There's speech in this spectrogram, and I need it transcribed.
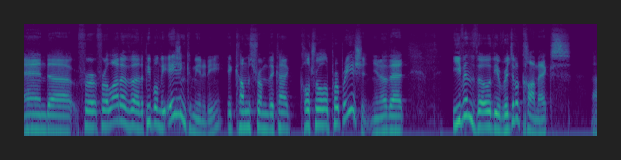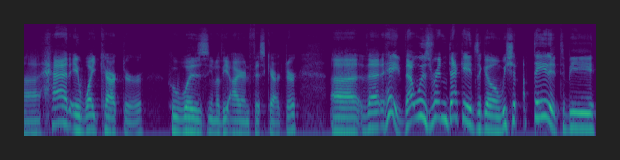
And uh, for for a lot of uh, the people in the Asian community, it comes from the kind of cultural appropriation. You know that even though the original comics uh, had a white character who was you know the Iron Fist character, uh, that hey that was written decades ago and we should update it to be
